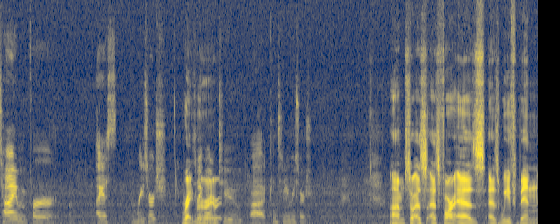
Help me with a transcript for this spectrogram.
time for, I guess, research. Right, right, right, right. To uh, continue research. Um, so as as far as as we've been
